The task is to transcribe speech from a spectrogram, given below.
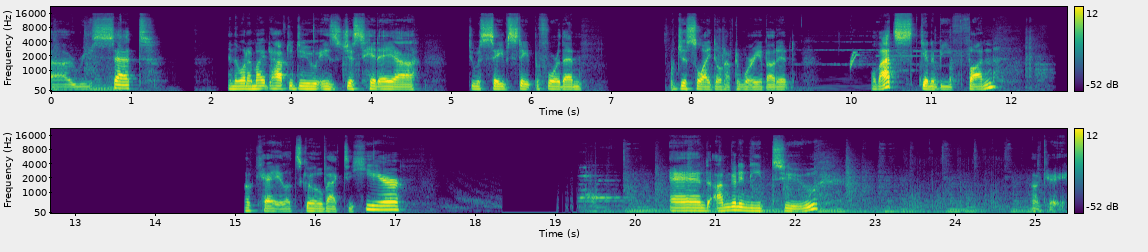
uh, reset. And then what I might have to do is just hit a... Uh, do a save state before then. Just so I don't have to worry about it. Well, that's gonna be fun. Okay, let's go back to here. And I'm gonna need to... Okay.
